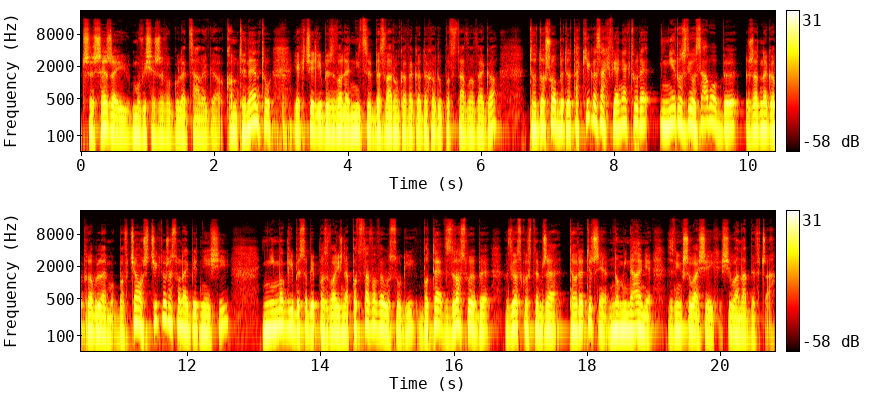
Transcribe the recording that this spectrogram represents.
czy szerzej mówi się, że w ogóle całego kontynentu, jak chcieliby zwolennicy bezwarunkowego dochodu podstawowego, to doszłoby do takiego zachwiania, które nie rozwiązałoby żadnego problemu, bo wciąż ci, którzy są najbiedniejsi, nie mogliby sobie pozwolić na podstawowe usługi, bo te wzrosłyby w związku z tym, że teoretycznie, nominalnie zwiększyła się ich siła nabywcza.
